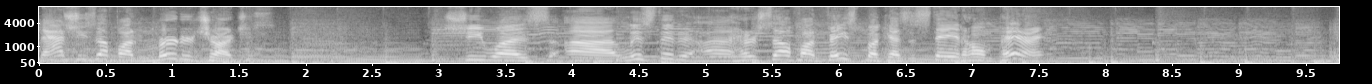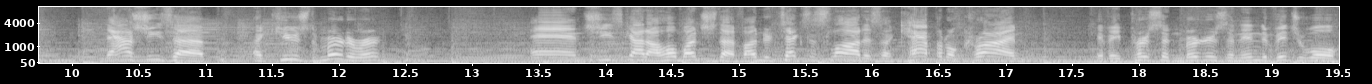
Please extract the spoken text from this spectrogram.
now she's up on murder charges. She was uh, listed uh, herself on Facebook as a stay at home parent. Now she's a accused murderer and she's got a whole bunch of stuff. Under Texas law, it is a capital crime if a person murders an individual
